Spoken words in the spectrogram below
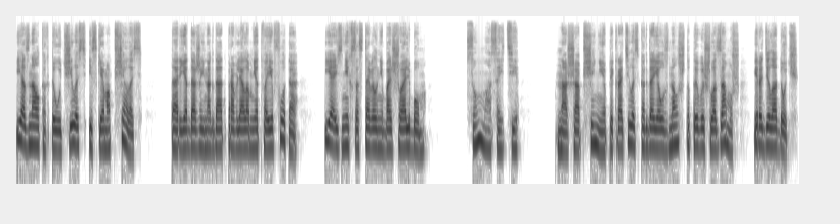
я знал, как ты училась и с кем общалась. Тарья даже иногда отправляла мне твои фото. Я из них составил небольшой альбом». «С ума сойти». «Наше общение прекратилось, когда я узнал, что ты вышла замуж и родила дочь.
